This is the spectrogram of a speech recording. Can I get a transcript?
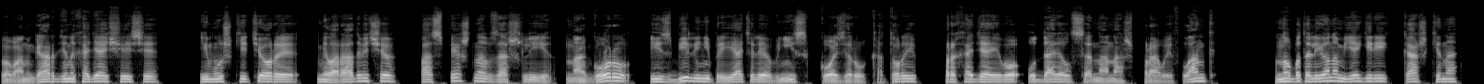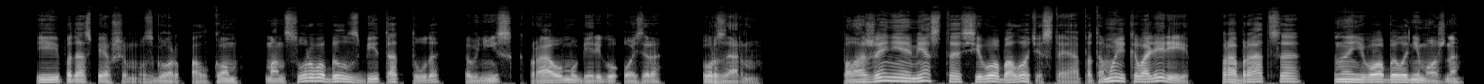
в авангарде находящиеся, и мушкетеры Милорадовича поспешно взошли на гору и сбили неприятеля вниз к озеру, который, проходя его, ударился на наш правый фланг, но батальоном егерей Кашкина и подоспевшим с гор полком Мансурова был сбит оттуда вниз к правому берегу озера Урзерн. Положение места всего болотистое, а потому и кавалерии пробраться на него было не можно.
